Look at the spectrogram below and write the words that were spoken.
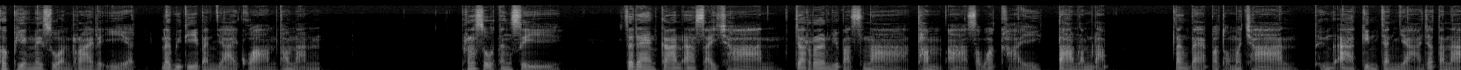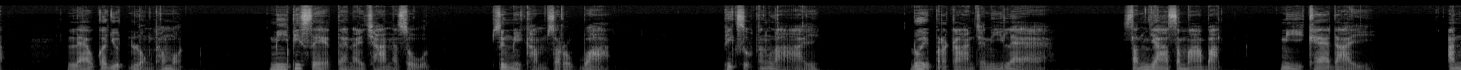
ก็เพียงในส่วนรายละเอียดและวิธีบรรยายความเท่านั้น พระสูตรทั้งสี่แสดงการอาศัยฌานเจริญวิปัสสนาทำอาสวะไขตามลำดับ ตั้งแต่ปฐมฌานถึงอากินจัญญายตนะ แล้วก็หยุดลงทั้งหมด มีพิเศษแต่ในฌานสูตร ซึ่งมีคำสรุปว่า ภิกษุทั้งหลาย ด้วยประการชนี้แล สัญญาสมาบัติมีแค่ใด อัญ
